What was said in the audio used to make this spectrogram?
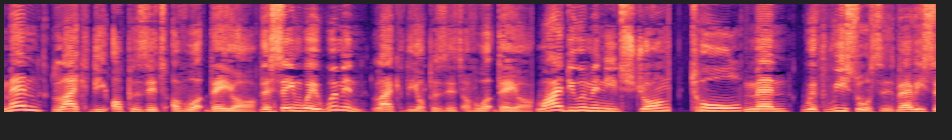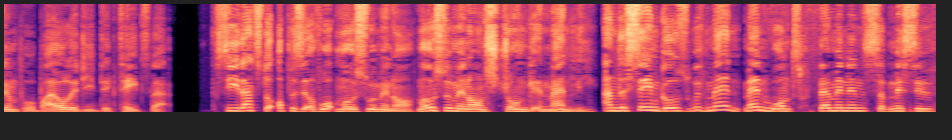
Men like the opposite of what they are, the same way women like the opposite of what they are. Why do women need strong, tall men with resources? Very simple. Biology dictates that. See, that's the opposite of what most women are. Most women aren't strong and manly. And the same goes with men. Men want feminine, submissive,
